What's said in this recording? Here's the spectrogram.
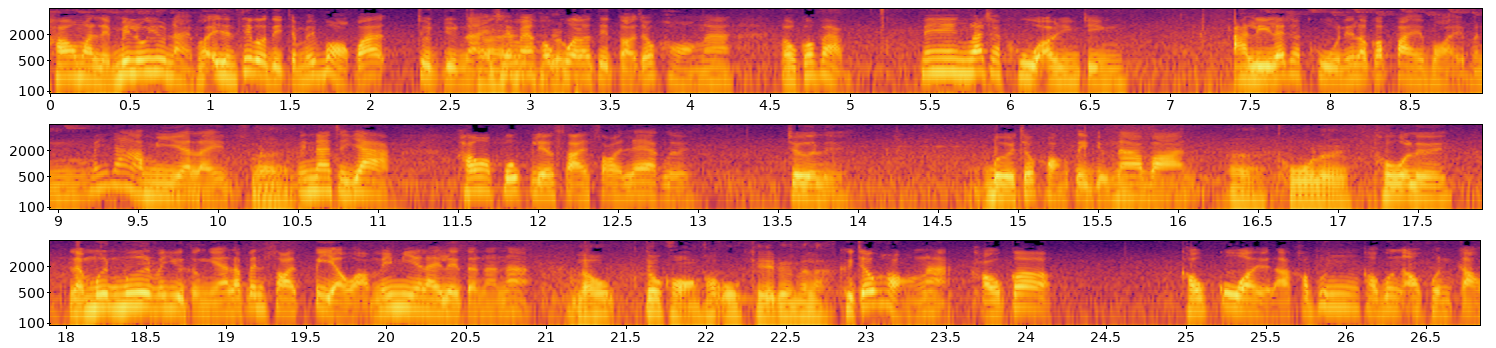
เข้ามาเลยไม่รู้อยู่ไหนเพราะเอเจนซี่ปกติจะไม่บอกว่าจุดอยู่ไหนใช่ใช่ไหมเขาเดี๋ยวกลัวเราติดต่อเจ้าของอะเราก็แบบแม่งราชครูเอาจริง ๆ อารีราชครูนี่เราก็ไปบ่อย มันไม่น่ามีอะไรมันไม่น่าจะยาก เข้ามาปุ๊บเลี้ยวซ้ายซอยแรกเลย เจอเลย เบอร์เจ้าของติดอยู่หน้าบ้านเออโทรเลย โทรเลย แล้วมืดมืดๆมาอยู่ตรงเนี้ยแล้วเป็นซอยเปี่ยวอะไม่มีอะไรเลยตอนนั้นอะ แล้วเจ้าของเขาโอเคด้วยไหมล่ะคือเจ้าของอะเขาก็เขากลัวอยู่แล้วเขาเพิ่งเขาเพิ่งเอาคนเก่า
